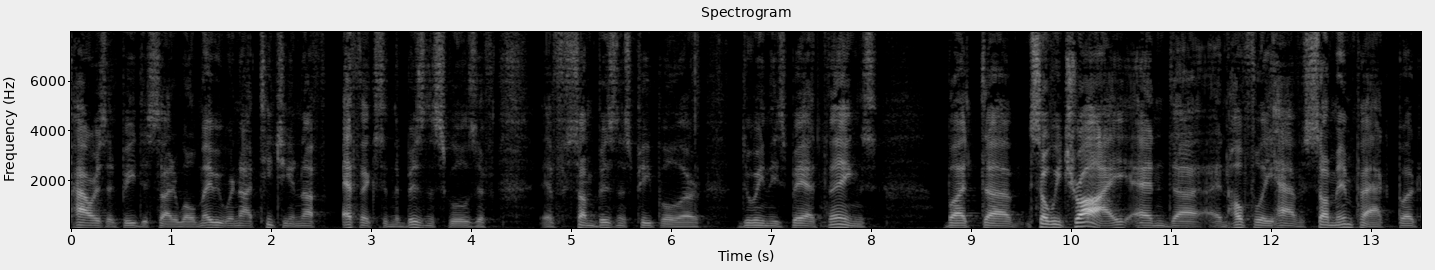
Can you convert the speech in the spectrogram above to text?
powers that be decided, well, maybe we're not teaching enough ethics in the business schools if, if some business people are doing these bad things. But uh, so we try and, uh, and hopefully have some impact, but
